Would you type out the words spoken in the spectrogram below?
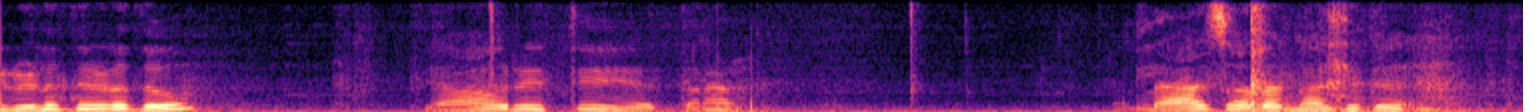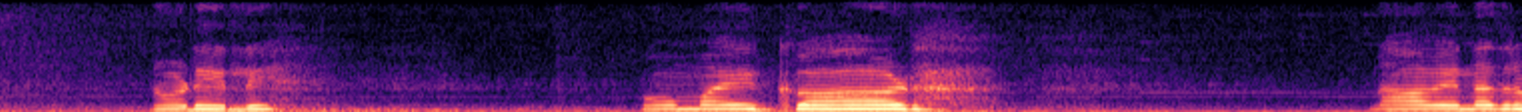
ಇಳಿದು ಇಳಿದು ಯಾವ ರೀತಿ ಥರ ಗ್ಲಾಸ್ ಆದಂಗೆ ಆಗಿದೆ. ನೋಡಿ ಇಲ್ಲಿ. ಓ ಮೈ ಗಾಡ್ ನಾವೇನಾದರೂ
